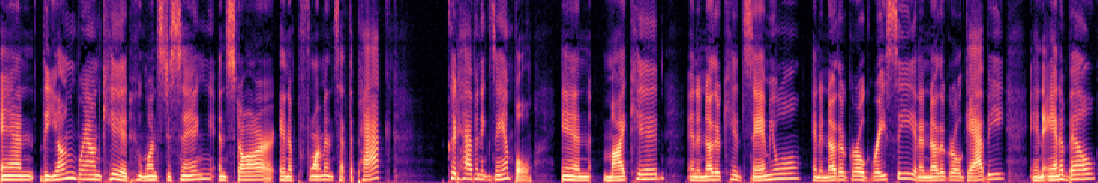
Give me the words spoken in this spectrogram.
And the young brown kid who wants to sing and star in a performance at the PAC could have an example in my kid and another kid, Samuel, and another girl, Gracie, and another girl, Gabby, and Annabelle.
